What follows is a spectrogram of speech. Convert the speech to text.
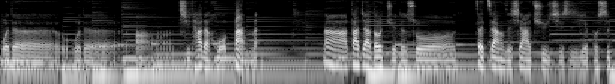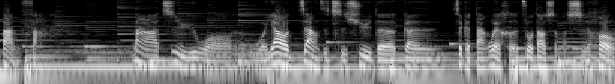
我的我的啊、其他的伙伴们，那大家都觉得说，再这样子下去，其实也不是办法。那至于我，我要这样子持续的跟这个单位合作到什么时候，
